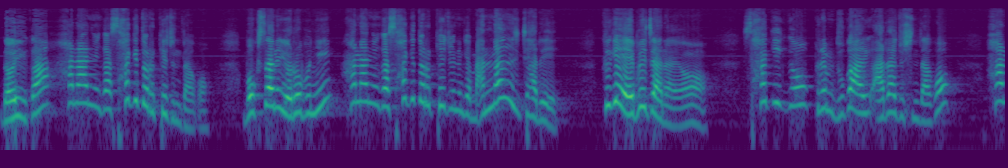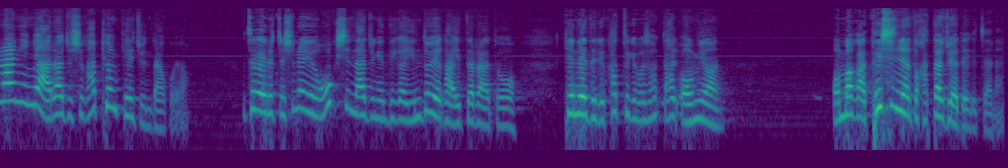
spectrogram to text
너희가 하나님과 사귀도록 해준다고. 목사는 여러분이 하나님과 사귀도록 해주는 게 만나는 자리. 그게 예배잖아요. 사귀고 그럼 누가 알- 알아주신다고? 하나님이 알아주시고 합평케 해준다고요. 제가 이랬죠. 신혼이 혹시 나중에 네가 인도에 가 있더라도 걔네들이 카톡에 뭐다 오면 엄마가 대신이라도 갖다 줘야 되겠잖아요.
